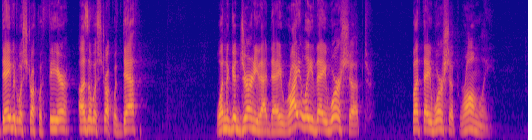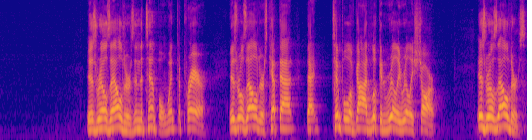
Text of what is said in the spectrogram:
David was struck with fear. Uzzah was struck with death. Wasn't a good journey that day. Rightly, they worshiped, but they worshiped wrongly. Israel's elders in the temple went to prayer. Israel's elders kept that, that temple of God looking really, really sharp. Israel's elders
